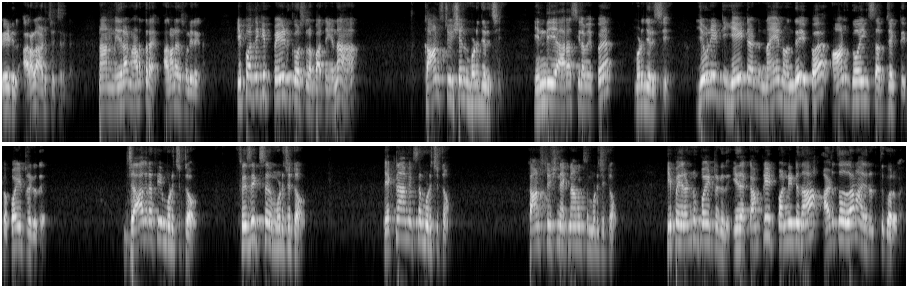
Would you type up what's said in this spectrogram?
பெய்டில் அதனால் அடிச்சு வச்சிருக்கேன். நான் இதெல்லாம் நடத்துகிறேன் அதனால் இதை சொல்லியிருக்கேன். இப்போதைக்கு பெய்டு கோர்ஸில் பார்த்தீங்கன்னா கான்ஸ்டியூஷன் முடிஞ்சிருச்சு. இந்திய அரசியலமைப்பு முடிஞ்சிருச்சு. யூனிட் எயிட் அண்ட் நைன் வந்து இப்போ ஆன் கோயிங் சப்ஜெக்ட் இப்போ போயிட்டு இருக்குது ஜியாகிரபி முடிச்சிட்டோம். ஃபிசிக்ஸை முடிச்சிட்டோம். எக்கனாமிக்ஸை முடிச்சிட்டோம். கான்ஸ்டியூஷன் எக்கனாமிக்ஸ் முடிச்சிட்டோம். இப்போ இது ரெண்டும் போயிட்டு இருக்குது இதை கம்ப்ளீட் பண்ணிட்டு தான் அடுத்தது தான் நான் இதில் எடுத்துக்கு வருவேன்.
